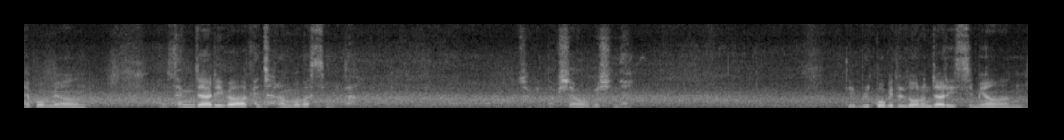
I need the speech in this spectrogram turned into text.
해보면 생자리가 괜찮은 것 같습니다. 저기 낚시하고 계시네. 어디 물고기들 노는 자리 있으면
